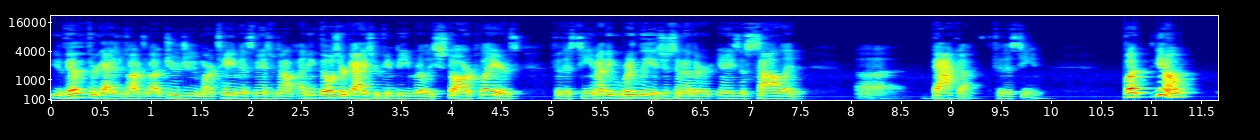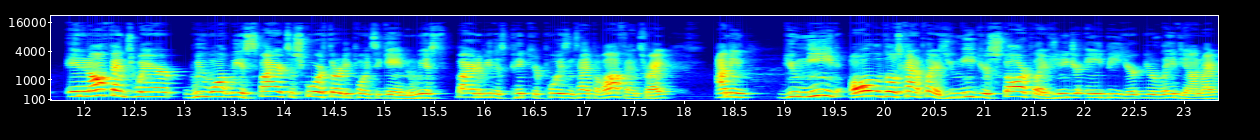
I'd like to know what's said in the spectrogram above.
you know, the other three guys we talked about, Juju, Martavis, Vance McDonald. I think those are guys who can be really star players for this team. I think Ridley is just another. You know, he's a solid. Uh, backup for this team. But, you know, in an offense where we want, we aspire to score 30 points a game and we aspire to be this pick your poison type of offense, right? I mean, you need all of those kind of players. You need your star players. You need your AB, your, your Le'Veon, right?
